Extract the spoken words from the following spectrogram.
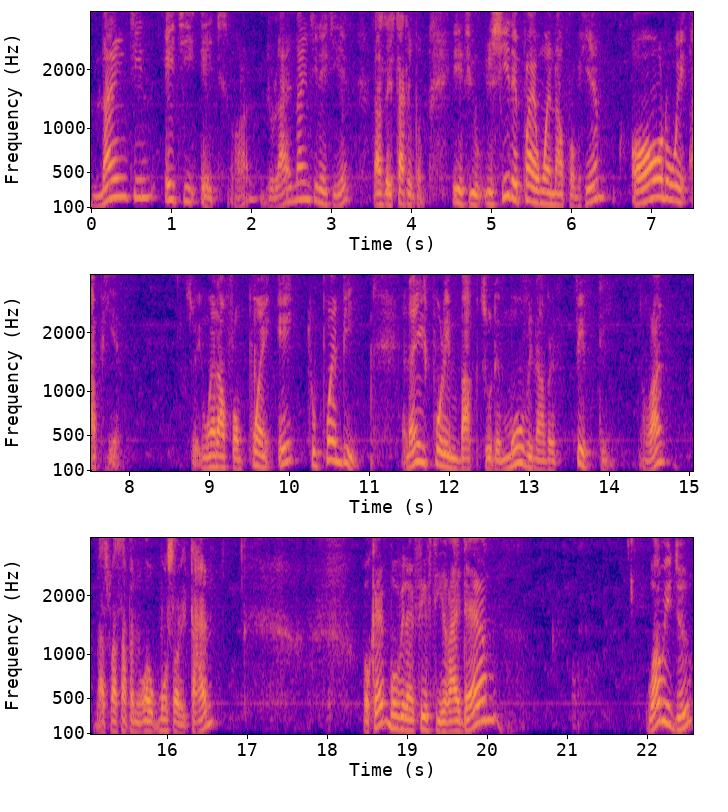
1988, all right, July 1988, that's the starting point. If you, you see the price went up from here all the way up here. So it went up from point A to point B. And then it's pulling back to the moving average 50, all right? That's what's happening most of the time. Okay, moving at 50 right there. What we do,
